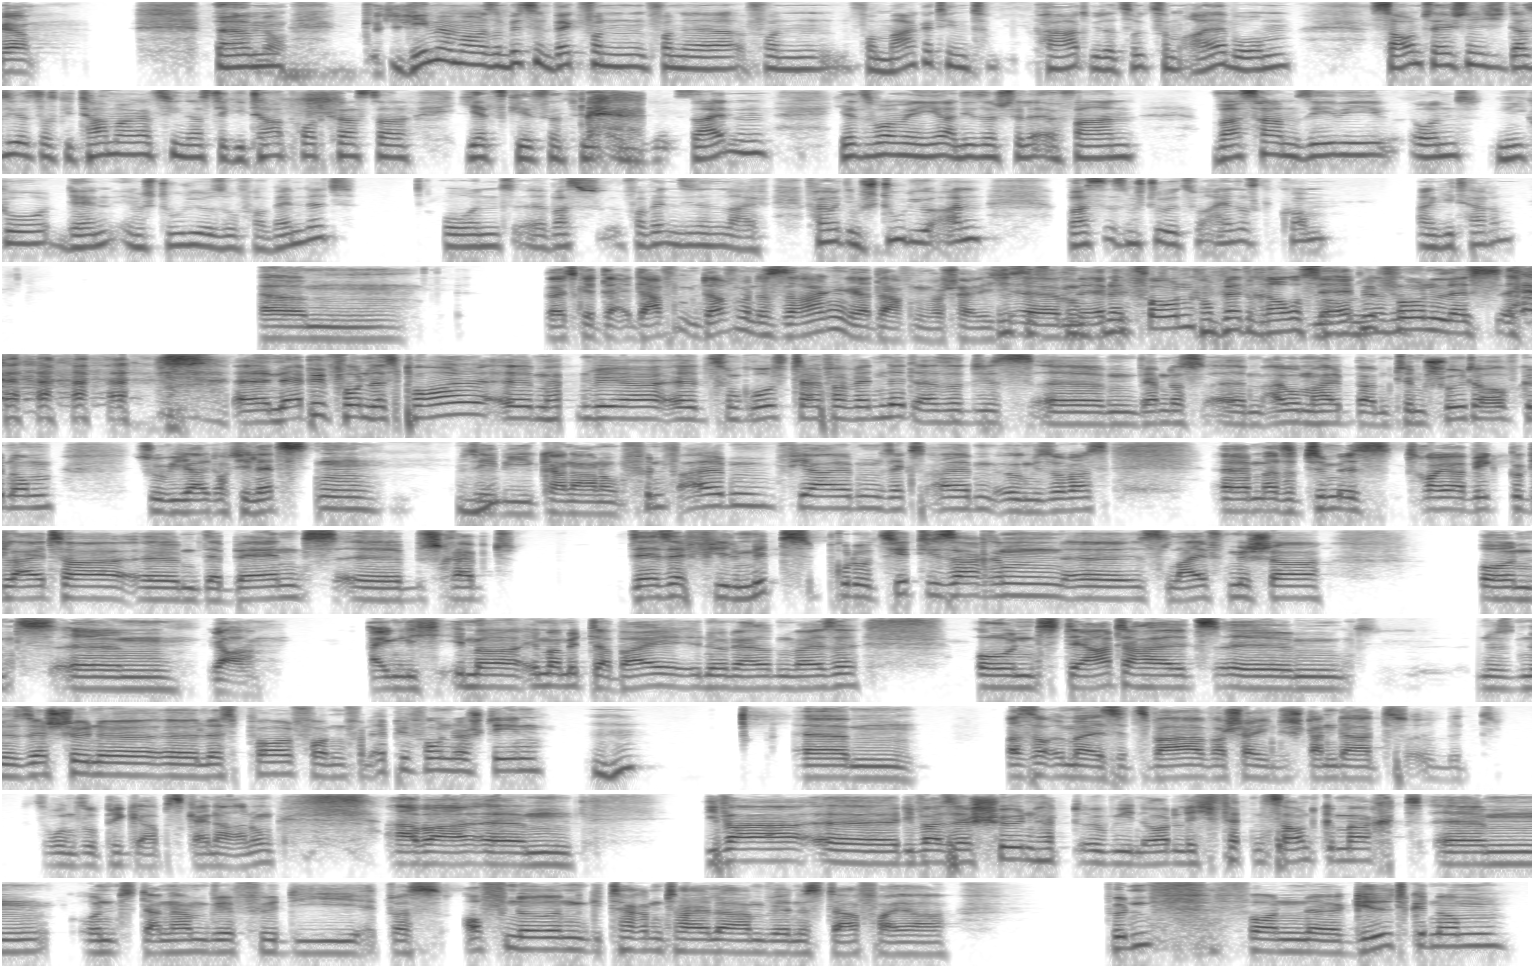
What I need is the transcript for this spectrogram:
Ja. Ähm, genau. Gehen wir mal so ein bisschen weg von, von der, von, vom Marketing-Part wieder zurück zum Album. Soundtechnisch, das ist jetzt das Gitarmagazin, das ist der Gitarpodcaster. Jetzt geht es natürlich um die Seiten. Jetzt wollen wir hier an dieser Stelle erfahren, was haben Sebi und Nico denn im Studio so verwendet? Und äh, was verwenden Sie denn live? Fangen wir mit dem Studio an. Was ist im Studio zum Einsatz gekommen an Gitarren? Ähm, weiß gar, darf, darf man das sagen? Ja, darf man wahrscheinlich. Das ähm, komplett, eine Epiphone, komplett raus. Eine Epiphone, Les, äh, eine Epiphone Les Paul ähm, hatten wir äh, zum Großteil verwendet. Also das, ähm, wir haben das ähm, Album halt beim Tim Schulte aufgenommen, so wie halt auch die letzten Mhm. Sebi, keine Ahnung, fünf Alben, vier Alben, sechs Alben, irgendwie sowas. Ähm, also Tim ist treuer Wegbegleiter ähm, der Band, äh, schreibt sehr, sehr viel mit, produziert die Sachen, äh, ist Live-Mischer und ähm, ja, eigentlich immer, immer mit dabei in irgendeiner Art und Weise. Und der hatte halt ähm, eine, eine sehr schöne äh, Les Paul von, von Epiphone da stehen. Mhm. Ähm, was auch immer es jetzt war, wahrscheinlich ein Standard mit so und so Pickups, keine Ahnung. Aber ähm, die war, äh, die war sehr schön, hat irgendwie einen ordentlich fetten Sound gemacht. Ähm, und dann haben wir für die etwas offeneren Gitarrenteile haben wir eine Starfire 5 von äh, Guild genommen.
